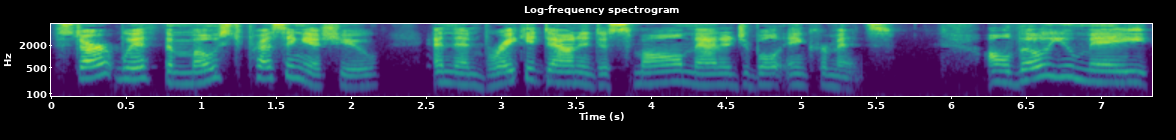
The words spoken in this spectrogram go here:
Start with the most pressing issue and then break it down into small, manageable increments. Although you may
